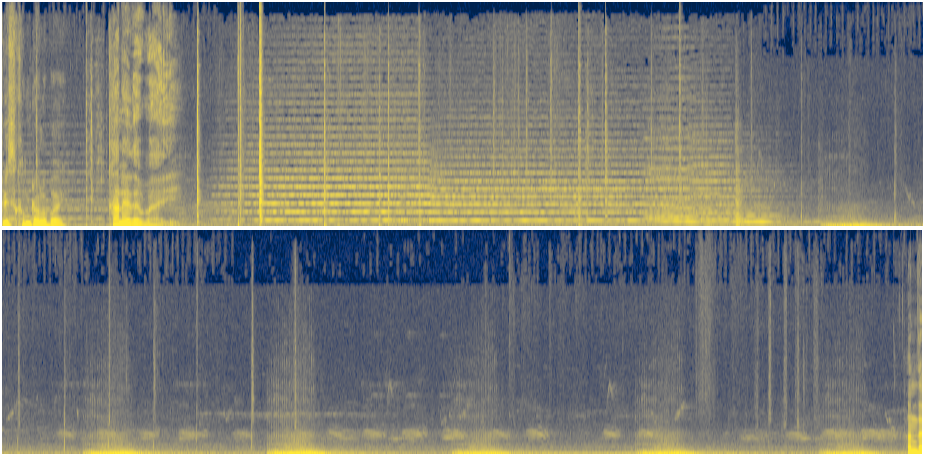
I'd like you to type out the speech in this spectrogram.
ப்ளீஸ் கம் down, பாய் Can I, பாய் அந்த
